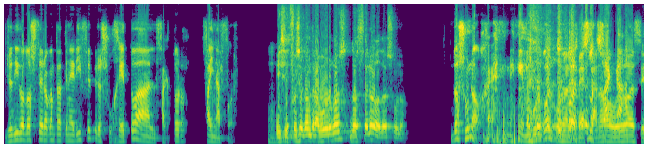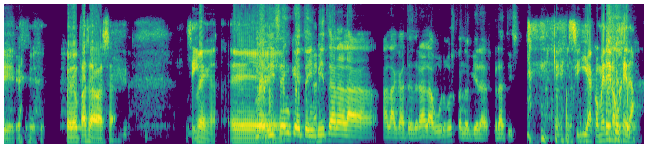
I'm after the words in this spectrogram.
yo digo 2-0 contra Tenerife, pero sujeto al factor Final Four. ¿Y si fuese contra Burgos, 2-0 o 2-1? 2-1. en Burgos, Uno le pesa, ¿no? Burgos sí. Pero pasa Barça. Venga. Eh, Me dicen que te invitan a la, a la, catedral a Burgos cuando quieras, gratis. sí, a comer en Ojeda.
